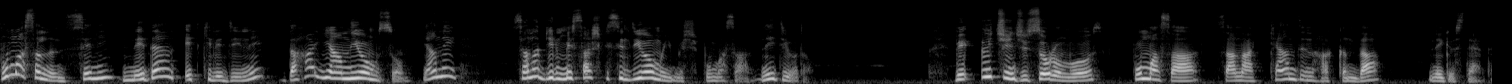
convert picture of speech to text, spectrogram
Bu masalın seni neden etkilediğini daha iyi anlıyor musun? Yani sana bir mesaj fısıldıyor muymuş bu masal? Ne diyordu? Ve üçüncü sorumuz bu masal sana kendin hakkında ne gösterdi?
